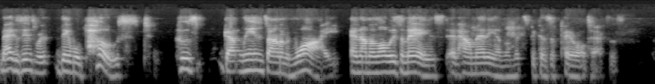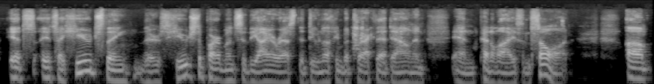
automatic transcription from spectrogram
magazines where they will post who's got liens on them and why, and I'm always amazed at how many of them it's because of payroll taxes. It's it's a huge thing. There's huge departments at the IRS that do nothing but track that down and and penalize and so on. Um,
